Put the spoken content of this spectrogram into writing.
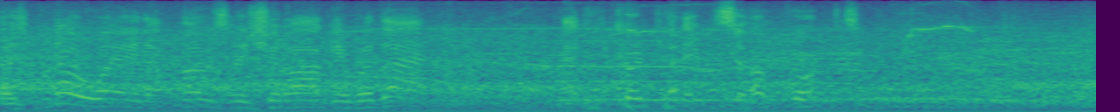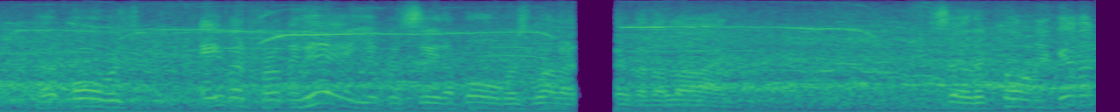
There's no way that Moseley should argue with that. And he could get himself booked. The ball was, even from here, you could see the ball was well over the line. So the corner given.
